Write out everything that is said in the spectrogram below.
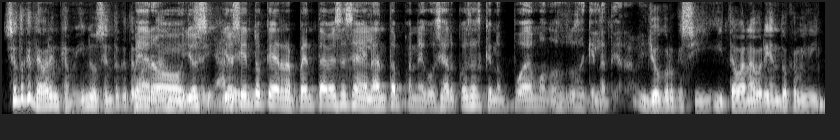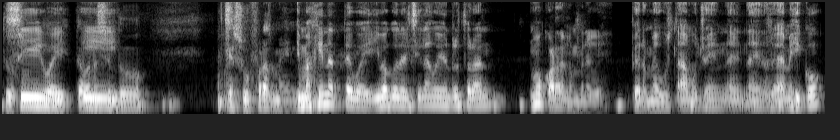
Siento que te abren camino, siento que te Pero yo, sí- yo señales, siento güey. que de repente a veces se adelantan para negociar cosas que no podemos nosotros aquí en la tierra, güey. Yo creo que sí, y te van abriendo caminitos. Sí, y güey, Te van y- haciendo que sufras menos. Imagínate, güey, iba con el chilango y un restaurante, no me acuerdo el nombre, güey, pero me gustaba mucho en, en- en la Ciudad de México.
